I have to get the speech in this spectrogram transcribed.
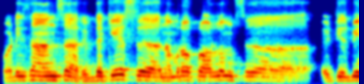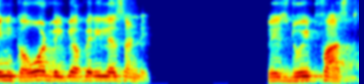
What is the answer? If the case uh, number of problems uh, it is being covered will be a very less Sunday. Please do it fast.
